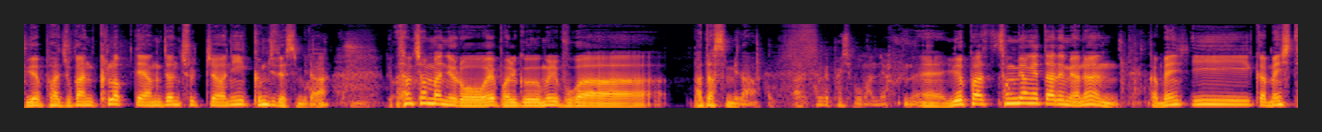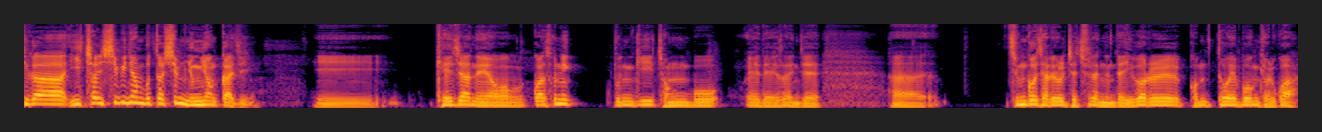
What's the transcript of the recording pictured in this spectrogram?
UEFA 주관 클럽 대항전 출전이 금지됐습니다. 3천만 유로의 벌금을 부과 받았습니다. 아, 385 맞네요. 네, UEFA 성명에 따르면은 그러니까 맨, 이 그러니까 맨시티가 2012년부터 16년까지 이 계좌 내역과 손익 분기 정보에 대해서 이제 어, 증거 자료를 제출했는데 이거를 검토해 본 결과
